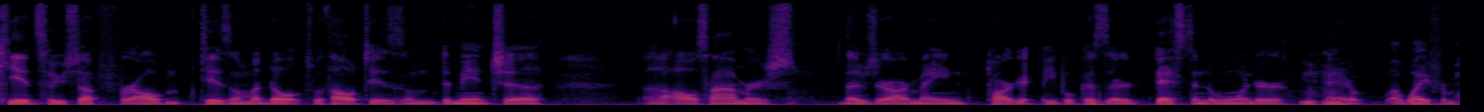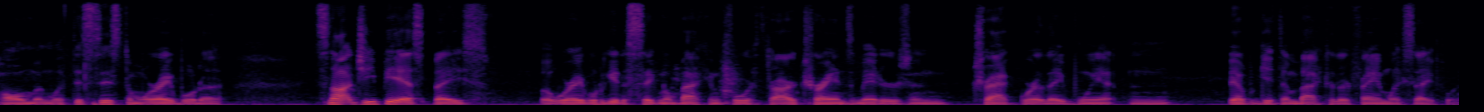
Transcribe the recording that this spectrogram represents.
kids who suffer for autism, adults with autism, dementia, uh, Alzheimer's. Those are our main target people because they're destined to wander and away from home. And with this system, we're able to. It's not GPS based, but we're able to get a signal back and forth to our transmitters and track where they've went and be able to get them back to their family safely.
